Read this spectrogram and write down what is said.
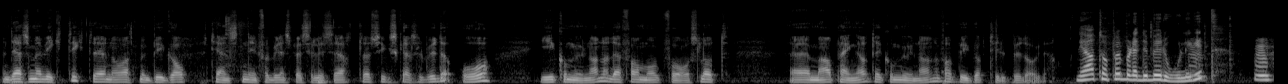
Men det som er viktig, det er nå at vi bygger opp tjenesten innenfor det spesialiserte psykiske helsetilbudet og i kommunene. og Derfor har vi òg foreslått eh, mer penger til kommunene for å bygge opp tilbud òg der. Ja, Toppe, ble du beroliget? Mm. Mm.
